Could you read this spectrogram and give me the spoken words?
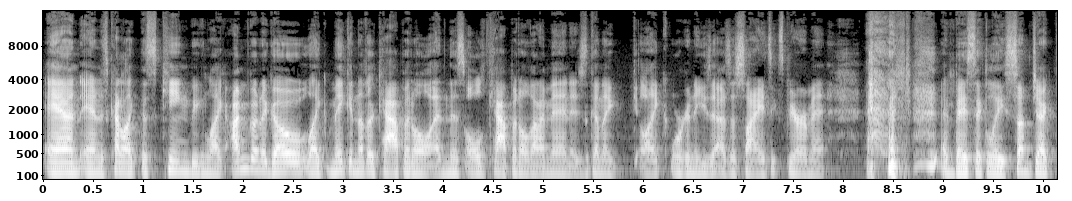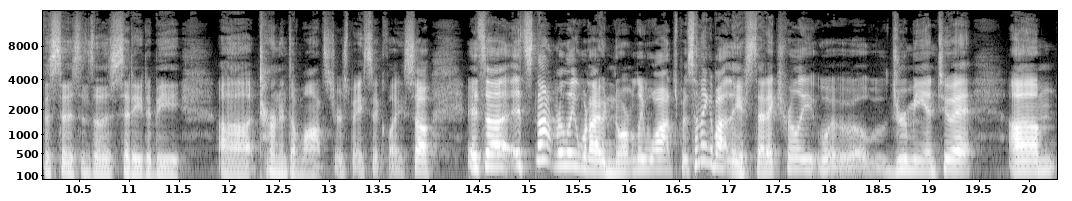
And and it's kind of like this king being like, I'm gonna go like make another capital, and this old capital that I'm in is gonna like we're gonna use it as a science experiment, and and basically subject the citizens of the city to be uh, turned into monsters, basically. So it's a uh, it's not really what I would normally watch, but something about the aesthetics really w- w- drew me into it. Um,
